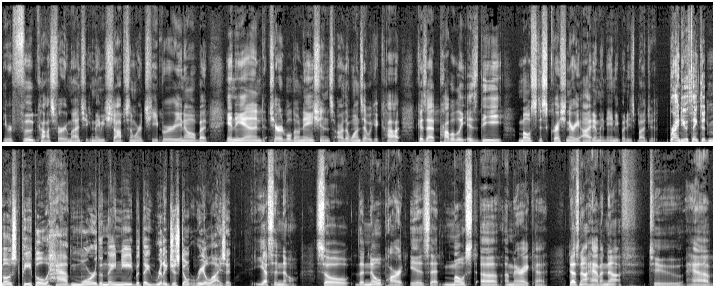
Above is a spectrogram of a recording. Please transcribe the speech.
your food costs very much. You can maybe shop somewhere cheaper, you know, but in the end, charitable donations are the ones that we get cut because that probably is the most discretionary item in anybody's budget. Brian, do you think that most people have more than they need, but they really just don't realize it? Yes and no. So the no part is that most of America does not have enough to have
